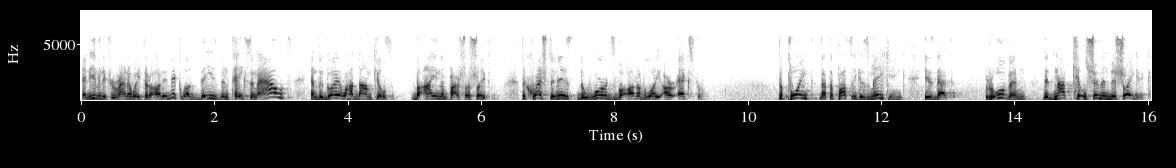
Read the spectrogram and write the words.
And even if you ran away to the Ari Miklat, Beis then takes him out and the Goyal Hadam kills him. Ba'ayin and Parsha. The question is, the words Va'arav loy are extra. The point that the pasuk is making is that Reuven did not kill Shimon b'shoigik,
